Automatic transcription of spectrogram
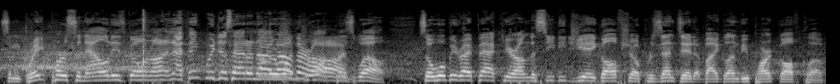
some great personalities going on, and I think we just had another, Another one drop one. as well. So we'll be right back here on the CDGA Golf Show presented by Glenview Park Golf Club.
